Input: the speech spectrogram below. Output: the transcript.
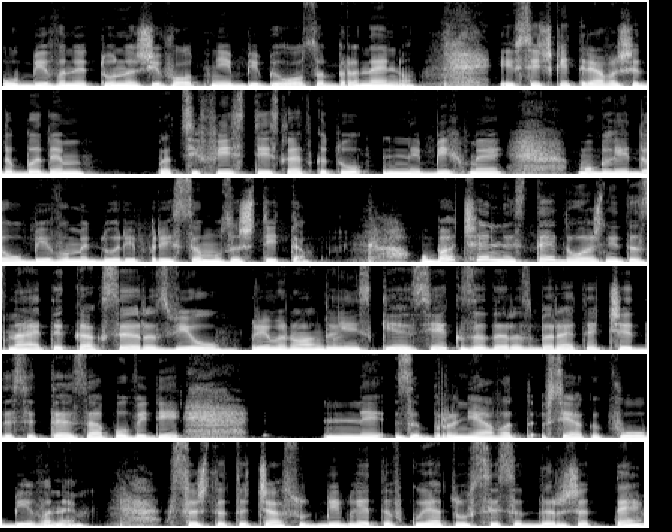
убиването на животни би било забранено. И всички трябваше да бъдем пацифисти, след като не бихме могли да убиваме дори при самозащита. Обаче не сте длъжни да знаете как се е развил, примерно, английски язик, за да разберете, че десете заповеди не забраняват всякакво убиване. Същата част от Библията, в която се съдържат те,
